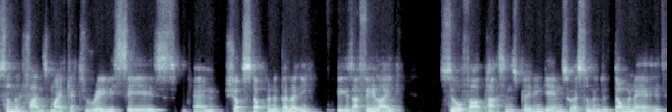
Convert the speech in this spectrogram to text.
Sunderland fans might get to really see his um, shot stopping ability because I feel like so far Patterson's played in games where Sunderland have dominated,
